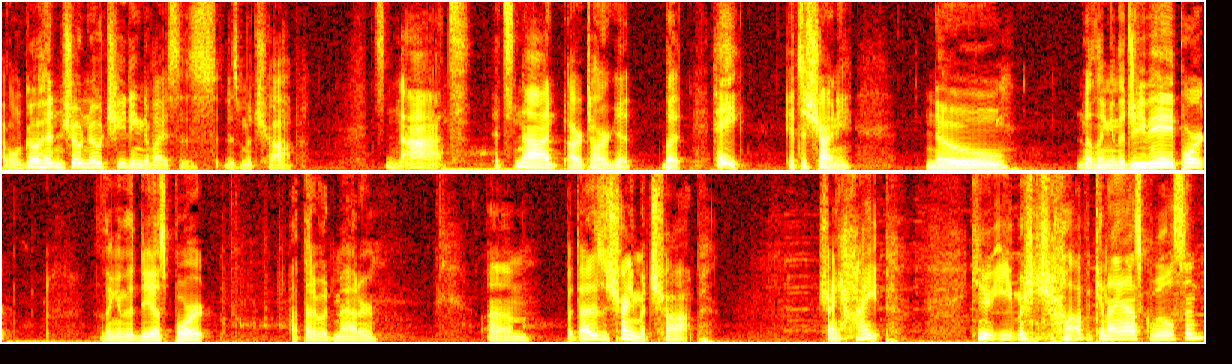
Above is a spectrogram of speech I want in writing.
I will go ahead and show no cheating devices. It is Machop. It's not. It's not our target. But hey, it's a shiny. No nothing in the GBA port, nothing in the DS port. Not that it would matter. Um, but that is a shiny Machop. Shiny hype. Can you eat Machop? Can I ask Wilson?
